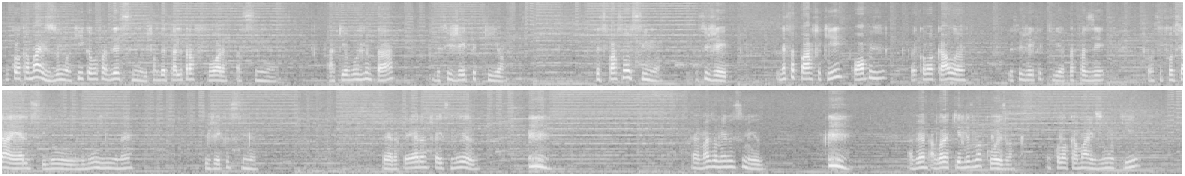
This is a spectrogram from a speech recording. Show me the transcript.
Vou colocar mais um aqui que eu vou fazer assim, deixar um detalhe para fora, assim, ó. Aqui eu vou juntar desse jeito aqui, ó. Vocês façam assim, ó, desse jeito. Nessa parte aqui, óbvio, vai colocar a lã desse jeito aqui, ó, para fazer Como se fosse a hélice do, do moinho, né? Desse jeito assim, ó. Pera, pera, é isso mesmo. É mais ou menos isso mesmo. Tá vendo? Agora aqui é a mesma coisa. Ó. Vou colocar mais um aqui.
